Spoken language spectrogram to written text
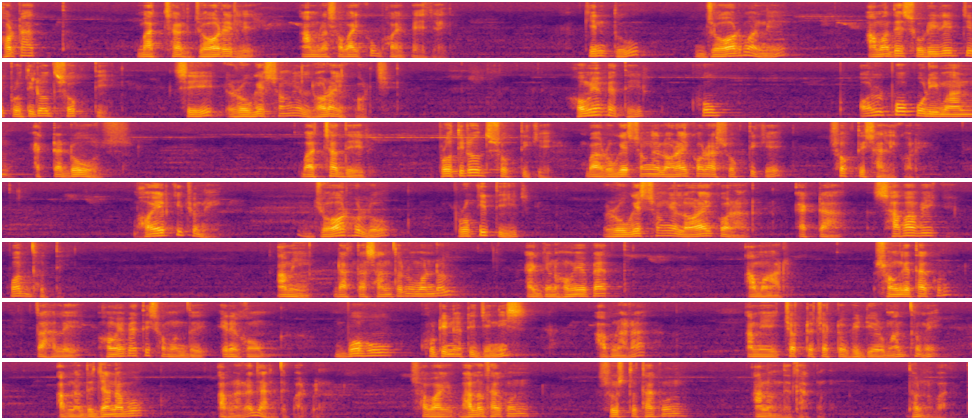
হঠাৎ বাচ্চার জ্বর এলে আমরা সবাই খুব ভয় পেয়ে যাই। কিন্তু জ্বর মানে আমাদের শরীরের যে প্রতিরোধ শক্তি, সে রোগের সঙ্গে লড়াই করছে। হোমিওপ্যাথির খুব অল্প পরিমাণ একটা ডোজ বাচ্চাদের প্রতিরোধ শক্তিকে বা রোগের সঙ্গে লড়াই করার শক্তিকে শক্তিশালী করে। ভয়ের কিছু নেই। জ্বর হলো প্রকৃতির রোগের সঙ্গে লড়াই করার একটা স্বাভাবিক পদ্ধতি। আমি ডাক্তার শান্তনু মণ্ডল, একজন হোমিওপ্যাথ। আমার সঙ্গে থাকুন, তাহলে হোমিওপ্যাথি সম্বন্ধে এরকম বহু খুঁটিনাটি জিনিস আপনারা আমি এই ছোট্ট ছোট্ট ভিডিওর মাধ্যমে আপনাদের জানাব। আপনারা জানতে পারবেন। সবাই ভালো থাকুন সুস্থ থাকুন আনন্দে থাকুন। ধন্যবাদ।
